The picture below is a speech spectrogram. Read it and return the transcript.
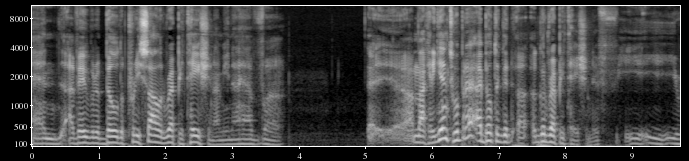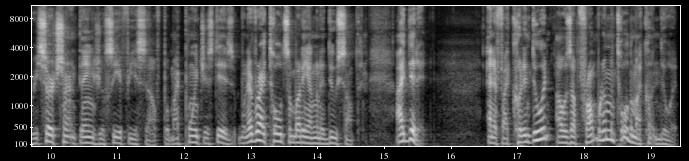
and I've able to build a pretty solid reputation. I mean, I have. Uh, uh, I'm not going to get into it, but I, I built a good a good reputation. If you, you, research certain things, you'll see it for yourself. But my point just is, whenever I told somebody I'm going to do something, I did it. And if I couldn't do it, I was upfront with them and told them I couldn't do it.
